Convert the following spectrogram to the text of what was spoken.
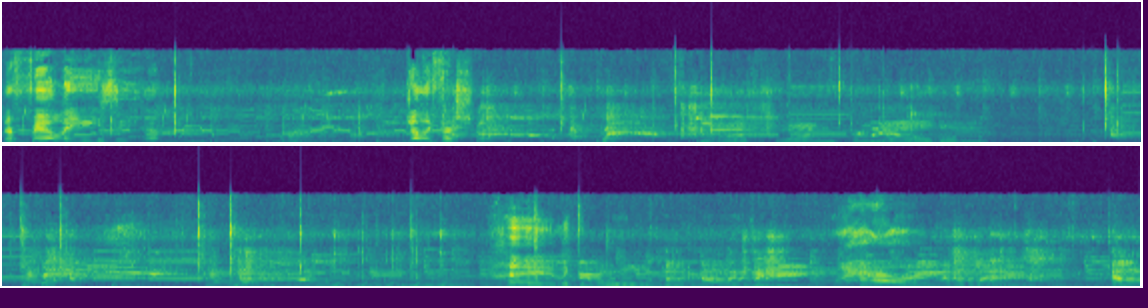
They're fairly easy. Jellyfish. That's one for the album. Hey, look. Behold the knowledge machine. Wow. The brain of Atlantis. Hello.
